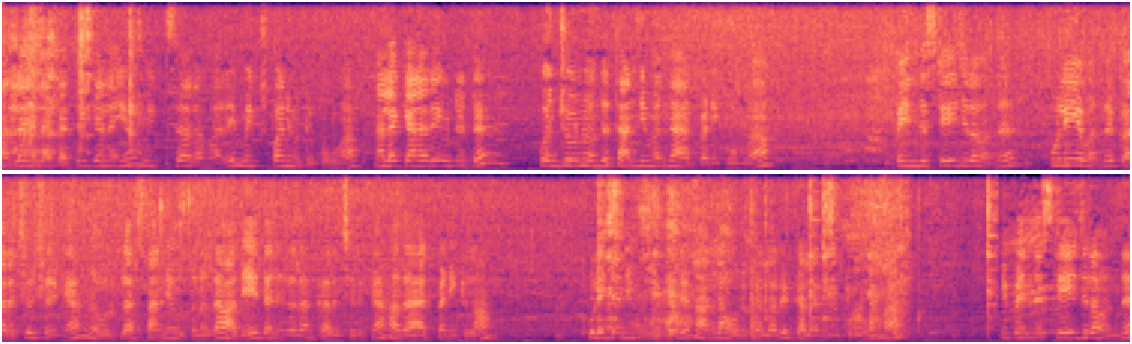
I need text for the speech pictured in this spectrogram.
நல்லா எல்லா கத்திரிக்காயிலையும் மிக்ஸ் ஆகிற மாதிரி மிக்ஸ் பண்ணி விட்டுக்கோங்க. நல்லா கிளறி விட்டுட்டு கொஞ்சோண்டு வந்து தண்ணி வந்து ஆட் பண்ணிக்கோங்க. இப்போ இந்த ஸ்டேஜில் வந்து புளியை வந்து கரைச்சி வச்சுருக்கேன். இந்த ஒரு கிளாஸ் தண்ணி ஊற்றுனது அதே தண்ணியில் தான் கரைச்சிருக்கேன். அதை ஆட் பண்ணிக்கலாம். புளி தண்ணி ஊற்றிட்டு நல்லா ஒரு கலரு கலரி விட்டுக்கோங்க. இப்போ இந்த ஸ்டேஜில் வந்து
